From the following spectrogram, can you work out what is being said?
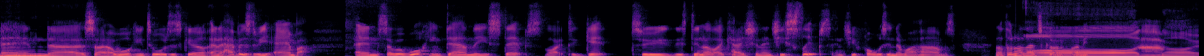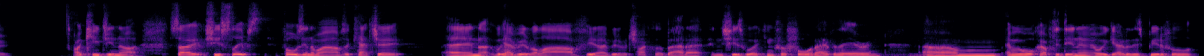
And uh, so I'm walking towards this girl, and it happens to be Amber. And so we're walking down these steps, like to get to this dinner location, and she slips and she falls into my arms. And I thought, oh, that's kind of funny. Oh, Um, no. I kid you not. So she slips, falls into my arms. I catch her, and we have a bit of a laugh, you know, a bit of a chuckle about it. And she's working for Ford over there, and um, and we walk off to dinner. We go to this beautiful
